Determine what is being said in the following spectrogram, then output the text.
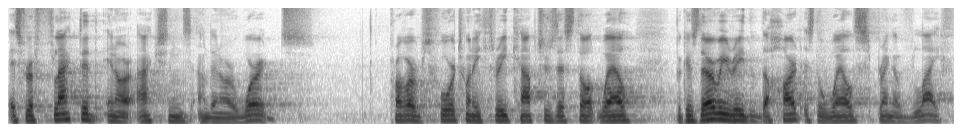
is reflected in our actions and in our words. Proverbs 4:23 captures this thought well because there we read that the heart is the wellspring of life.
